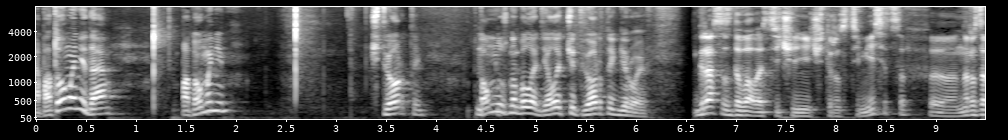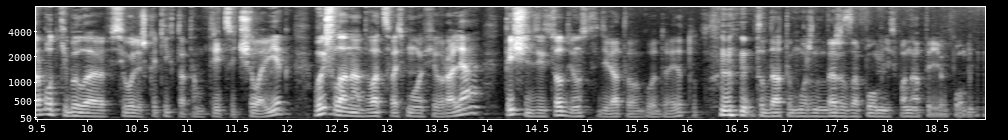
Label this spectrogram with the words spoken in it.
А потом они, да, потом они четвертый. Потом нужно было делать четвертый героев. Игра создавалась в течение 14 месяцев. Э, на разработке было всего лишь каких-то там 30 человек. Вышла она 28 февраля 1999 года. Эту, эту дату можно даже запомнить, фанаты ее помнят.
